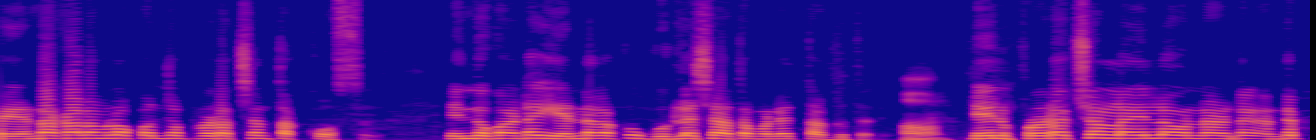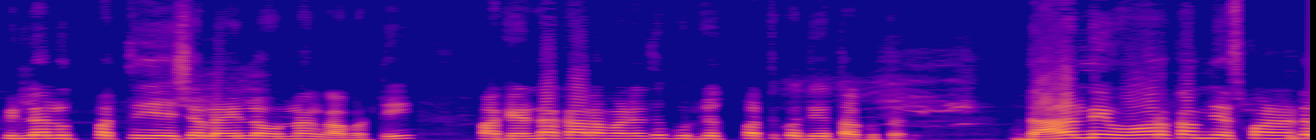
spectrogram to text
ఎండాకాలంలో కొంచెం ప్రొడక్షన్ తక్కువ వస్తుంది. ఎందుకంటే ఎండలకు గుడ్ల శాతం అనేది తగ్గుతుంది. నేను ప్రొడక్షన్ లైన్లో ఉన్నా అంటే అంటే పిల్లలు ఉత్పత్తి చేసే లైన్లో ఉన్నాం కాబట్టి మాకు ఎండాకాలం అనేది గుడ్ల ఉత్పత్తి కొద్దిగా తగ్గుతుంది. దాన్ని ఓవర్కమ్ చేసుకోవాలంటే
